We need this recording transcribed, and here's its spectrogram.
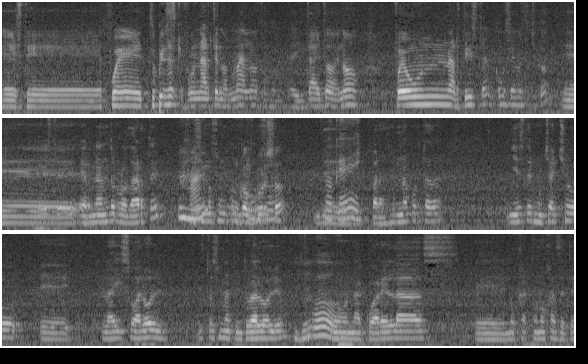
este, fue, tú piensas que fue un arte normal, ¿no? Como editada y todo, no. Fue un artista, ¿cómo se llama este chico? Eh, Este- Hernando Rodarte. Hicimos un un concurso. concurso. de- Ok. para hacer una portada. Y este muchacho eh, la hizo al óleo. Esto es una pintura al óleo con acuarelas eh, en hoja- con hojas de té.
